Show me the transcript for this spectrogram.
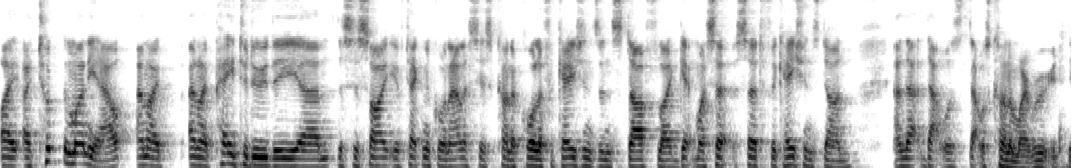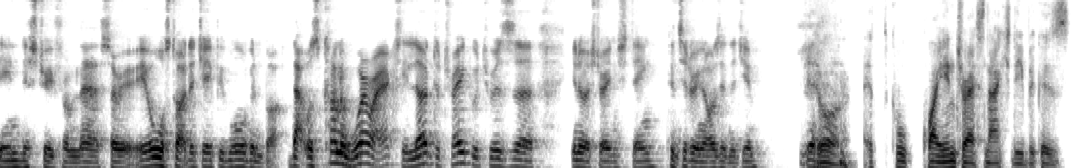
I, I took the money out and I and I paid to do the um, the Society of Technical Analysis kind of qualifications and stuff, like get my cert- certifications done, and that that was that was kind of my route into the industry from there. So it all started at J.P. Morgan, but that was kind of where I actually learned to trade, which was uh, you know a strange thing considering I was in the gym. Yeah. Sure. It's quite interesting actually because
